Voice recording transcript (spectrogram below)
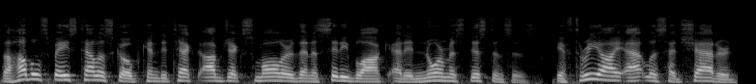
The Hubble Space Telescope can detect objects smaller than a city block at enormous distances. If 3I Atlas had shattered,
